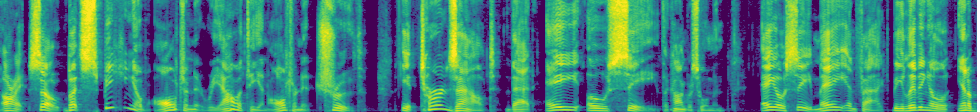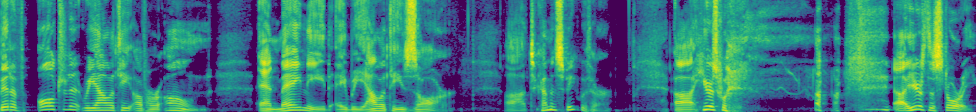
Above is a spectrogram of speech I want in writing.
All right. So, but speaking of alternate reality and alternate truth, it turns out that AOC, the Congresswoman, AOC may, in fact, be living in a bit of alternate reality of her own and may need a reality czar uh, to come and speak with her. Uh, here's what. uh, here's the story.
